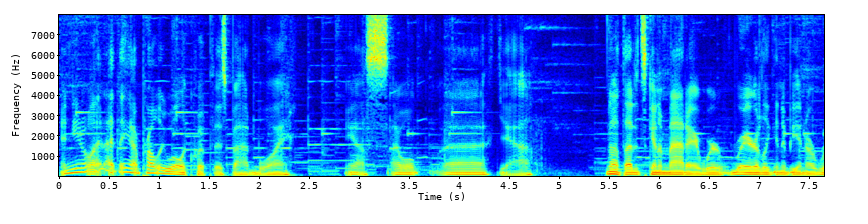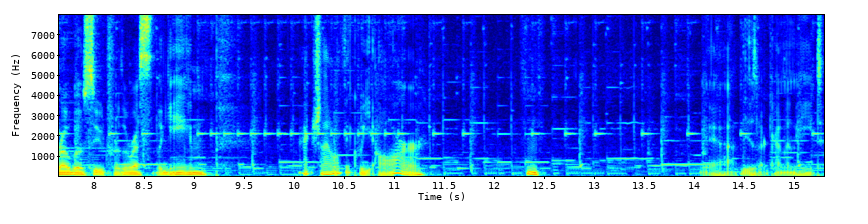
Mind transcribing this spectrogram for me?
And you know what? I think I probably will equip this bad boy. Yes, I will, uh, yeah. Not that it's gonna matter, we're rarely gonna be in our robo suit for the rest of the game. Actually, I don't think we are. Hmm. Yeah, these are kind of neat.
